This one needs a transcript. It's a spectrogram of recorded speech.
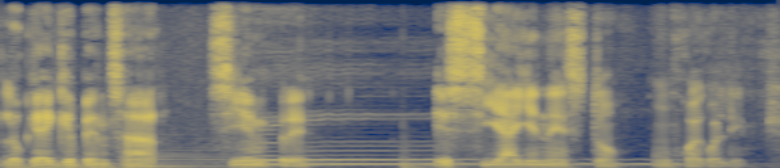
lo que hay que pensar siempre es si hay en esto un juego limpio.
